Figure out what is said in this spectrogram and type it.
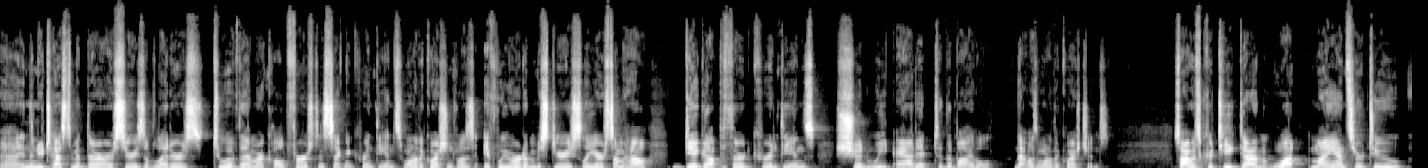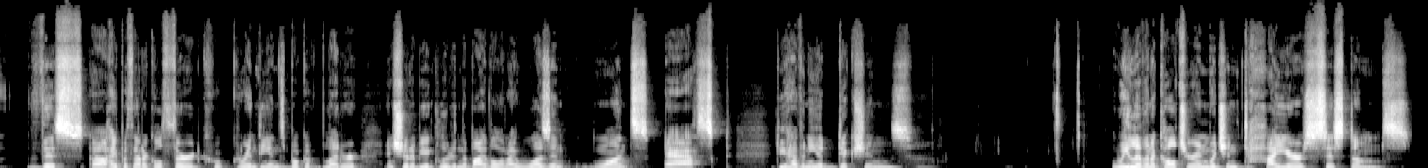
uh, in the New Testament, there are a series of letters. Two of them are called First and Second Corinthians. One of the questions was, if we were to mysteriously or somehow dig up Third Corinthians, should we add it to the Bible? That was one of the questions. So I was critiqued on what my answer to this uh, hypothetical Third Corinthians book of letter and should it be included in the Bible. And I wasn't once asked, "Do you have any addictions?" We live in a culture in which entire systems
